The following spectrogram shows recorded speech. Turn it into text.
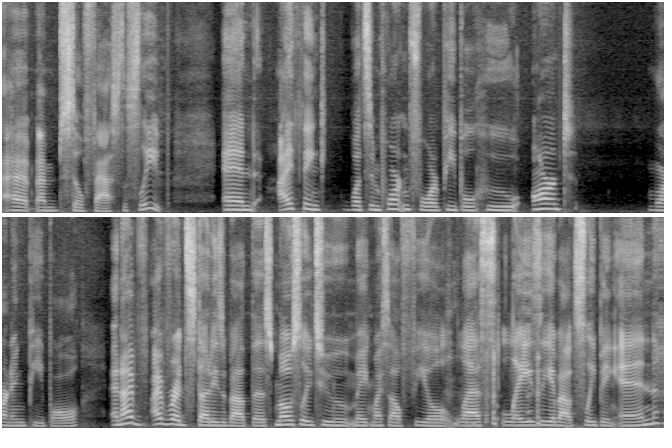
have, i'm still fast asleep. And i think what's important for people who aren't morning people and I've I've read studies about this mostly to make myself feel less lazy about sleeping in.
